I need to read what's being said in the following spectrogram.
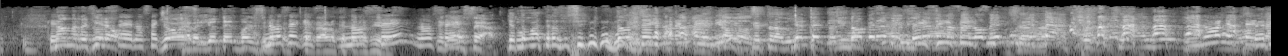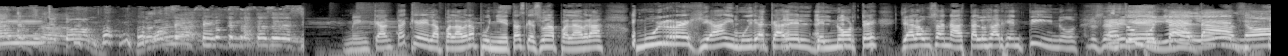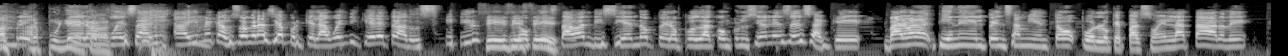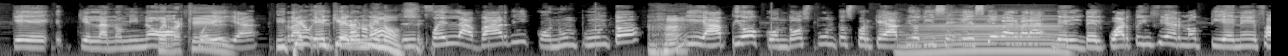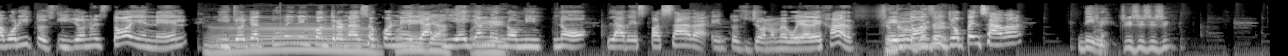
que- No, me refiero, No sé, no sé yo- qué... A ver, yo te voy a decir no que- sé qué, a lo que te no refieres. sé, no sé. O sea, Yo te voy a traducir. No sé, no entendí. ¿qué traduzco? Entendí, no, espérame, espérame, mamá, lo ves, puñeta. No le entendí. O sea, es lo que tratas de decir. Me encanta que la palabra puñetas, que es una palabra muy regia y muy de acá del, del norte, ya la usan hasta los argentinos. Los ¡Es tu puñetas! No, hombre. Las puñetas. Pero pues ahí, ahí me causó gracia porque la Wendy quiere traducir Sí, sí, lo sí. que estaban diciendo, pero pues la conclusión es esa, que Bárbara tiene el pensamiento por lo que pasó en la tarde, que quien la nominó Fue ella. ¿Y quién- Raquel, y quién la nominó? no, fue la Barbie con un punto Ajá. y Apio con dos puntos, porque Apio dice, es que Ah. Bárbara del, del cuarto infierno tiene favoritos y yo no estoy en él y yo ya tuve un encontronazo Ah, con, con ella, ella. y ella me nominó la vez pasada, entonces yo no me voy a dejar. ¿Se han dado Entonces yo pensaba, dime. Sí, sí, sí, sí.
